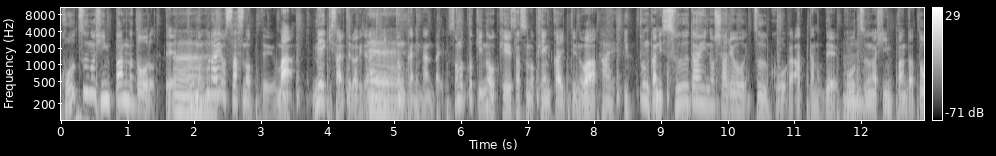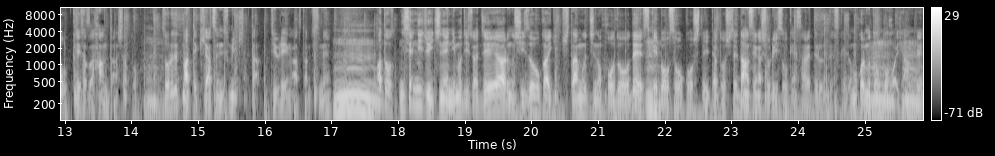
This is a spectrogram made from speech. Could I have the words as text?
交通の頻繁な道路ってどのぐらいを指すのっていう、まあ、明記されてるわけじゃない、えー、1分間に何台。その時の警察の見解っていうのは、はい、1分間に数台の車両通行があったので交通が頻繁だと警察は判断したと、うん、それでまあ摘発に踏み切ったっていう例があったんですね。あと2021年にも実は JR の静岡駅北口の歩道でスケボーを走行していたとして男性が書類送検されてるんですけれどもこれも道交法違反で、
